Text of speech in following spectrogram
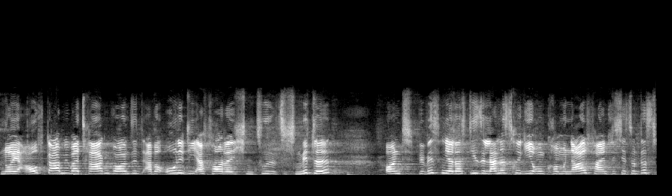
neue Aufgaben übertragen worden sind, aber ohne die erforderlichen zusätzlichen Mittel. wir wissen ja, dass diese Landesregierung kommunalfeindlich ist. das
